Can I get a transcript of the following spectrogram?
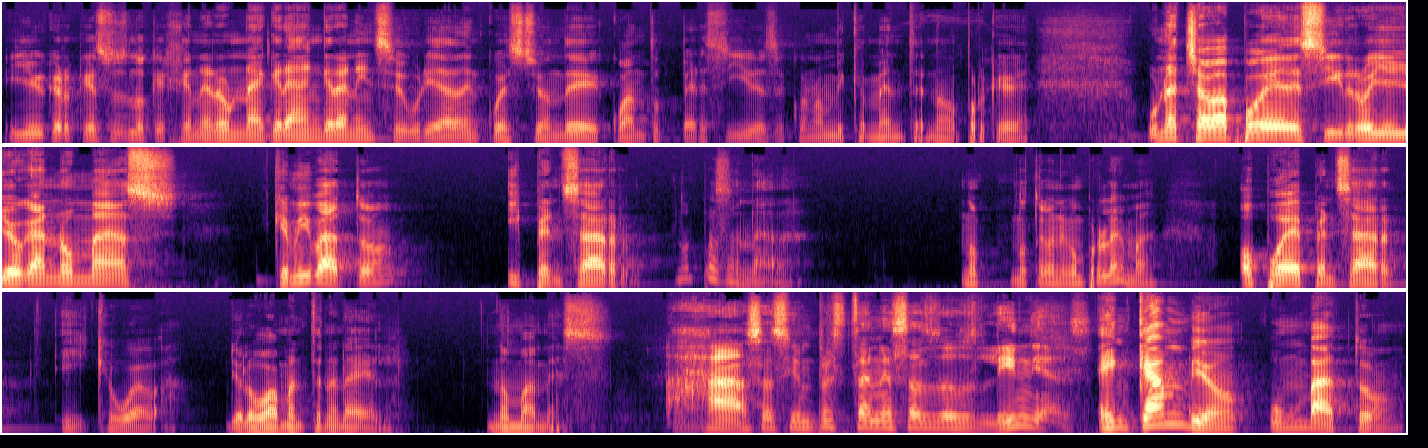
Y yo creo que eso es lo que genera una gran, gran inseguridad en cuestión de cuánto percibes económicamente, ¿no? Porque una chava puede decir, oye, yo gano más que mi vato y pensar, no pasa nada, no, no tengo ningún problema. O puede pensar, y qué hueva, yo lo voy a mantener a él, no mames. Ajá, o sea, siempre están esas dos líneas. En cambio, un vato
